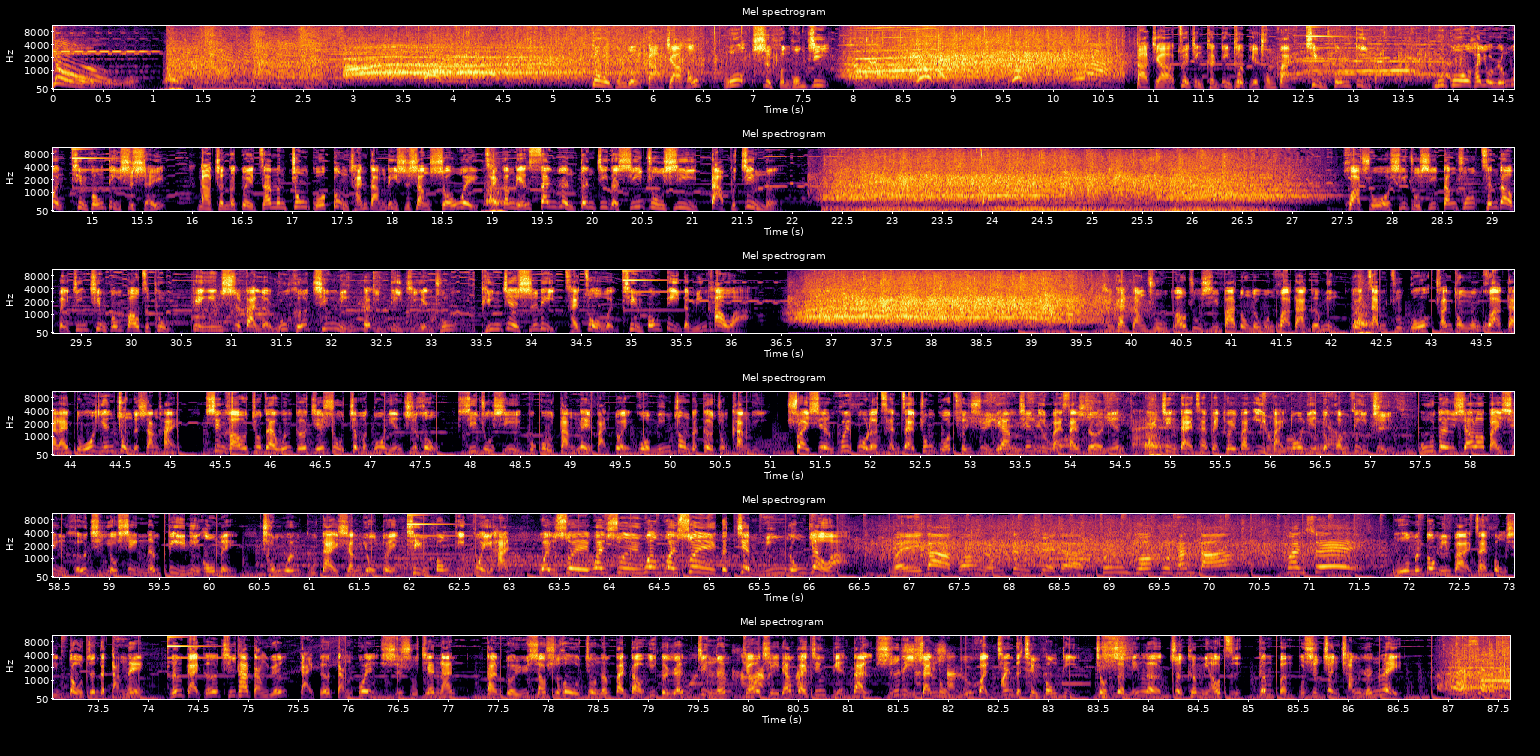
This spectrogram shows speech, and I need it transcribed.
秀。各位朋友，大家好，我是粉红鸡。大家最近肯定特别崇拜庆丰帝吧？如果还有人问庆丰帝是谁，那真的对咱们中国共产党历史上首位才刚连三任登基的习主席大不敬呢。话说，习主席当初曾到北京庆丰包子铺，便因示范了如何亲民的影帝级演出，凭借实力才坐稳庆丰帝的名号啊。看看当初毛主席发动的文化大革命，对咱们祖国传统文化带来多严重的伤害。幸好就在文革结束这么多年之后，习主席不顾党内反对或民众的各种抗议，率先恢复了曾在中国存续两千一百三十二年，于近代才被推翻一百多年的皇帝制。吾等小老百姓何其有幸能避逆欧美，重温古代享有对庆丰帝跪喊“万岁万岁万万岁”的贱民荣耀啊！伟大、光荣、正确的中国共产党万岁！我们都明白，在奉行斗争的党内，能改革其他党员、改革党规实属艰难。但对于小时候就能办到一个人竟能挑起两百斤扁担、十里山路不换肩的庆丰帝，就证明了这棵苗子根本不是正常人类。我写的太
